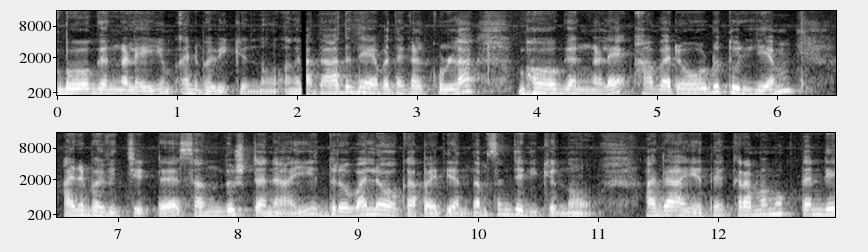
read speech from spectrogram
ഭോഗങ്ങളെയും അനുഭവിക്കുന്നു. അങ്ങനെ അതാത് ദേവതകൾക്കുള്ള ഭോഗങ്ങളെ അവരോട് തുല്യം അനുഭവിച്ചിട്ട് സന്തുഷ്ടനായി ധ്രുവലോക പര്യന്തം സഞ്ചരിക്കുന്നു. അതായത് ക്രമമുക്തന്റെ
